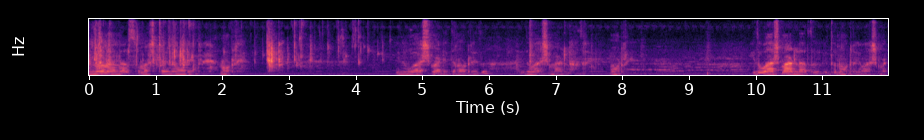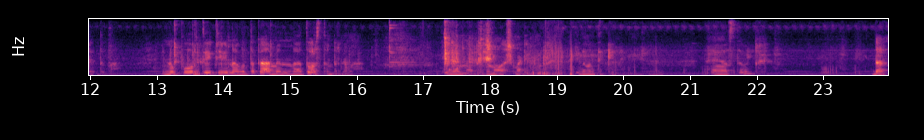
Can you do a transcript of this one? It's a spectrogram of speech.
ಇನ್ನೂ ನಾನು ಸುಮ್ಮ ಅಷ್ಟೇ ಇದು ಮಾಡೀನಿ ರೀ ನೋಡಿರಿ. ಇದು ವಾಶ್ ಮಾಡಿದ್ದೆ ನೋಡ್ರಿ ಇದು. ಇದು ವಾಶ್ ಮಾಡಲಾರ್ದು ರೀ ನೋಡಿರಿ. ಇದು ವಾಶ್ ಮಾಡಲಾರ್ದು, ಇದು ನೋಡಿರಿ ವಾಶ್ ಮಾಡಿದ್ದು. ಇನ್ನೂ ಪೂರ್ತಿ ಕ್ಲೀನ್ ಆಗುತ್ತಕ ಆಮೇಲೆ ತೋರಿಸ್ತೇನೆ ರೀ ನಿಮಗೆ. ಇದೇನು ಮಾಡಿ, ಇದನ್ನು ವಾಶ್ ಮಾಡಿ ನೋಡ್ರಿ. ಇದನ್ನು ತಿಕ್ಕಿನಿ ಹೆಂಗೆ ಅನಿಸ್ತವಲ್ಲ ರೀ ಡನ್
